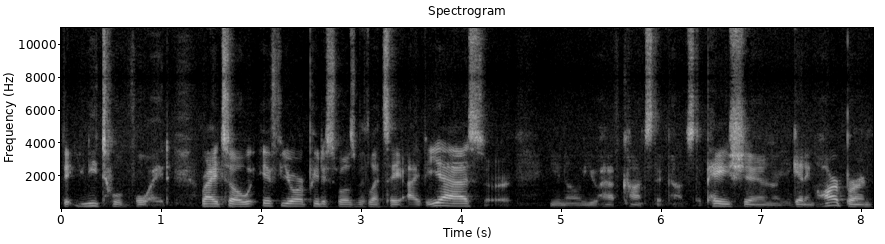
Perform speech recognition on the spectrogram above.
that you need to avoid, right? So if you're predisposed with, let's say, IBS or you know you have constant constipation or you're getting heartburn,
